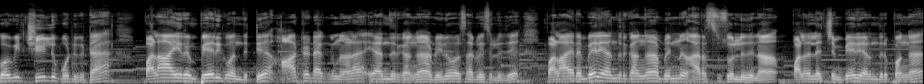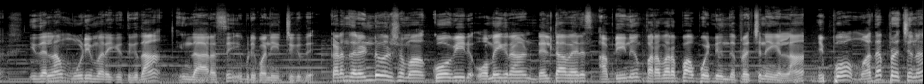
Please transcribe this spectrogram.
கோவிட் ஷீல்டு போட்டுக்கிட்டா பல ஆயிரம் பேருக்கு வந்துட்டு ஹார்ட் அட்டாக்னால இறந்துருக்காங்க அப்படின்னு ஒரு சர்வே சொல்லுது. பல ஆயிரம் பேர் இறந்துருக்காங்க அப்படின்னு அரசு சொல்லுதுன்னா பல லட்சம் பேர் இறந்துருப்பாங்க. இதெல்லாம் மூடி மறைக்கிறதுக்கு தான் இந்த அரசு இப்படி பண்ணிட்டு இருக்குது. கடந்த ரெண்டு வருஷமா கோவிட் ஒமைக்ரான் டெல்டா வைரஸ் அப்படின்னு பரபரப்பாக போயிட்டு இருந்த பிரச்சனைகள்லாம் இப்போ மத பிரச்சனை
